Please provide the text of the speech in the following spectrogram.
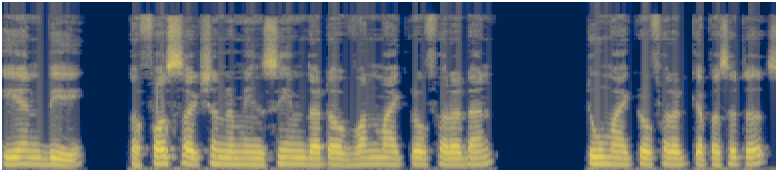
A and B the first section remains same that of 1 microfarad and 2 microfarad capacitors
